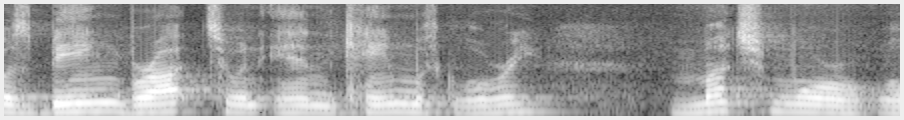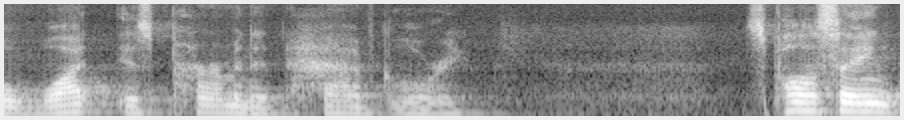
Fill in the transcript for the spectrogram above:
was being brought to an end came with glory, much more will what is permanent have glory. So Paul is saying,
